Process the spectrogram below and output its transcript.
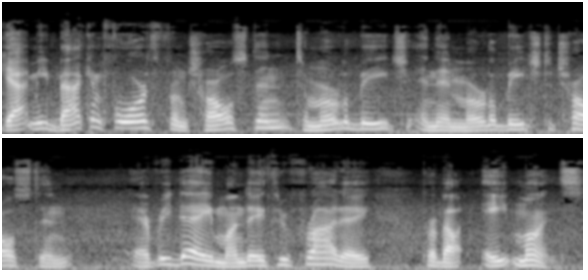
got me back and forth from Charleston to Myrtle Beach and then Myrtle Beach to Charleston every day, Monday through Friday, for about eight months.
